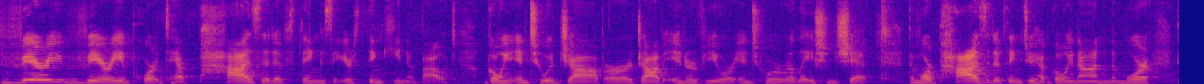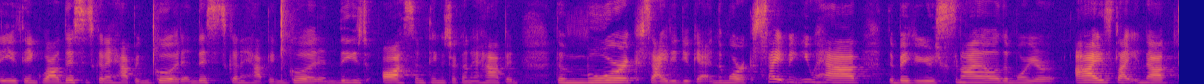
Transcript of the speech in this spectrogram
Very, very important to have positive things that you're thinking about going into a job or a job interview or into a relationship. The more positive things you have going on, and the more that you think, wow, this is going to happen good, and this is going to happen good, and these awesome things are going to happen, the more excited you get. And the more excitement you have, the bigger you smile, the more your eyes lighten up,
